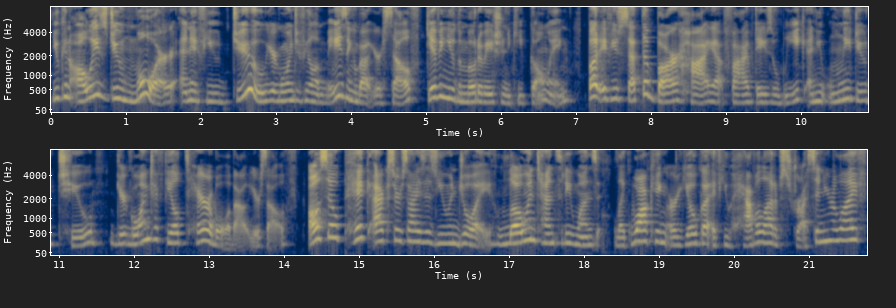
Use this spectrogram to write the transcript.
You can always do more, and if you do, you're going to feel amazing about yourself, giving you the motivation to keep going. But if you set the bar high at five days a week and you only do two, you're going to feel terrible about yourself. Also, pick exercises you enjoy, low intensity ones like walking or yoga if you have a lot of stress in your life,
